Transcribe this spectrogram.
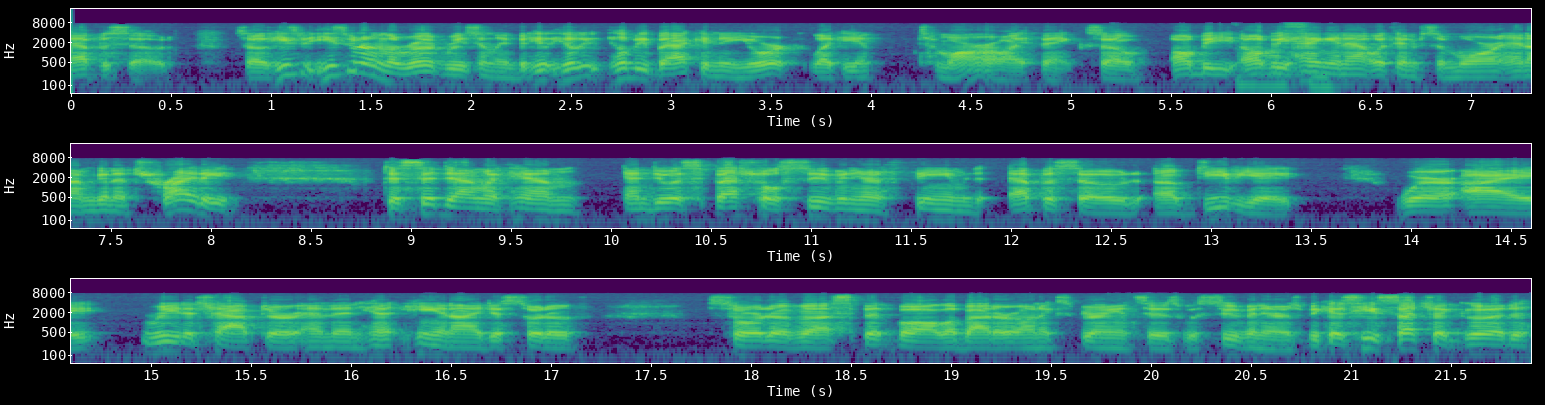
episode. So he's he's been on the road recently, but he'll he'll, he'll be back in New York like tomorrow, I think. So I'll be awesome. I'll be hanging out with him some more, and I'm going to try to to sit down with him and do a special souvenir themed episode of Deviate, where I read a chapter and then he, he and I just sort of sort of uh, spitball about our own experiences with souvenirs because he's such a good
